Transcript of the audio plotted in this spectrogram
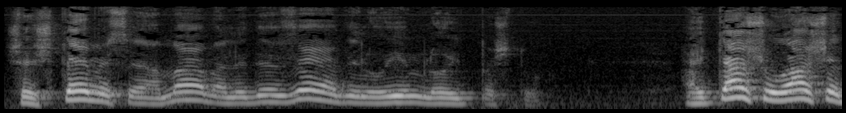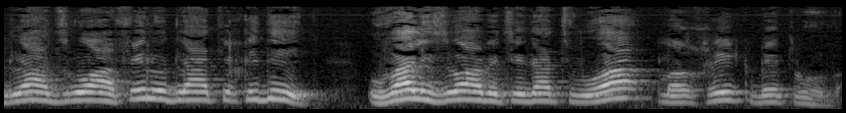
של 12 אמה, ועל ידי זה הדילויים לא יתפשטו. הייתה שורה של דלת זרוע, אפילו דלת יחידית, ובא לזרוע בצידה תבואה, מרחיק בית רובע.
